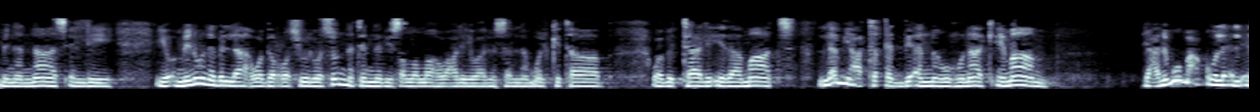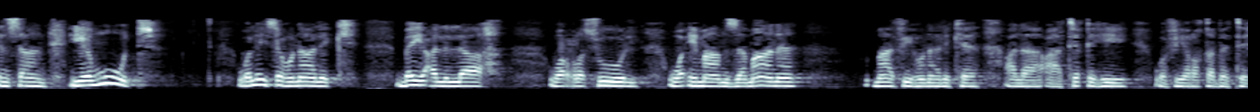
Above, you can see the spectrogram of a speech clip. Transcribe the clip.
من الناس اللي يؤمنون بالله وبالرسول وسنة النبي صلى الله عليه وآله وسلم والكتاب وبالتالي إذا مات لم يعتقد بأنه هناك إمام. يعني مو معقول الإنسان يموت وليس هنالك بيع لله والرسول وإمام زمانه. ما في هنالك على عاتقه وفي رقبته.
